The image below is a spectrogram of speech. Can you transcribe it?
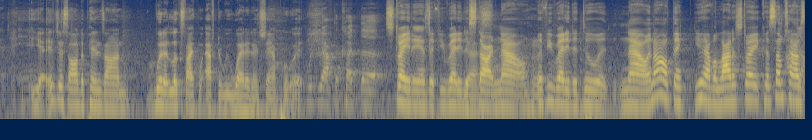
At the end. yeah, it just all depends on what it looks like after we wet it and shampoo it. Would you have to cut the? Straight ends if you're ready to Yes. start now. Mhm. If you're ready to do it now, and I don't think you have a lot of straight. Because sometimes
